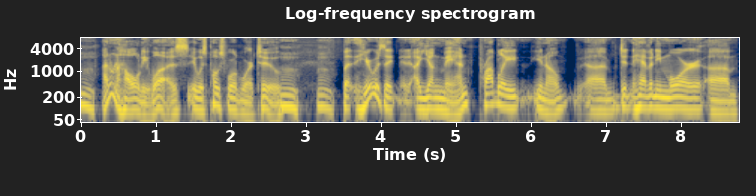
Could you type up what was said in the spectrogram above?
I don't know how old he was. It was post World War II. But here was a, a young man, probably, you know, uh, didn't have any more um,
